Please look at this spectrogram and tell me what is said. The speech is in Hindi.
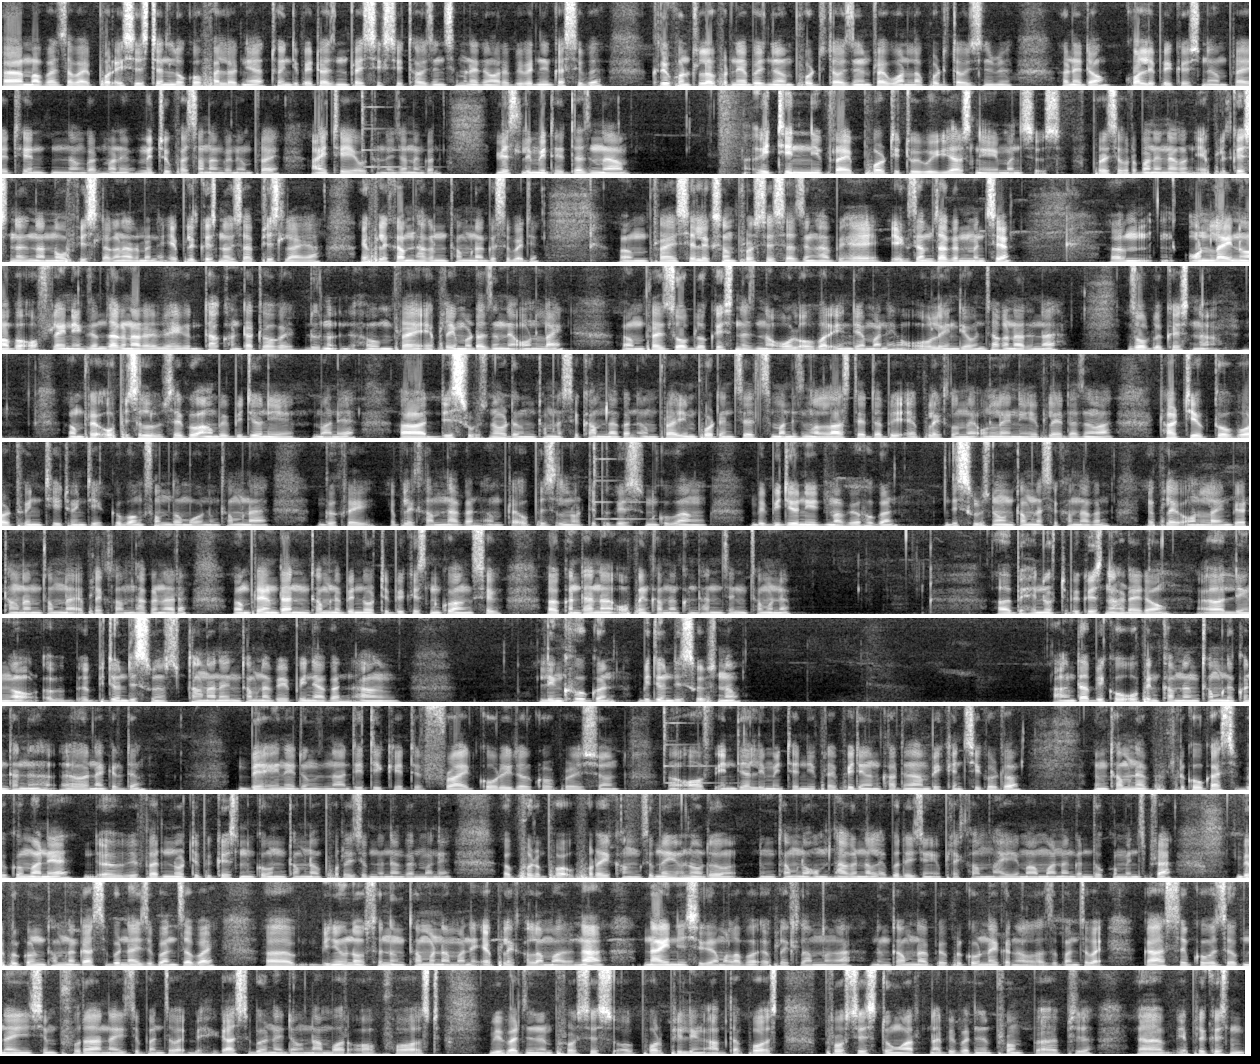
माबा जाबाय फर एसिस्टेन्ट लक' पाइलटनिया टुइन्टि फाइभ थावजेन्डनिफ्राय सिक्सटि थावजेन्डसिम होनाय दं आरो। बेबायदिनो गासैबो क्रिउ कन्ट्रलारफोरनियाबो बिदिनो फर्टि थावजेन्डनिफ्राय वान लाख फर्टि थावजेन्ड होनाय दं। क्वालिफिकेसन ओमफ्राय टेन नांगोन, माने मेट्रिक पास जानांगोन ओमफ्राय आइ टि आइआव थानाय जानांगोन। एज लिमिटेडआ जोंना ओइटिननिफ्राय फर्टि टु इयार्सनि मानसि फरायसाफोरा बानायनो हागोन। एप्लिकेसना जोंना न' फिस लागोन आरो माने एप्लिकेसनाव जोंहा फिस लाया एप्लाइ खालामनो हागोन नोंथांमोना गोसोबायदि। ओमफ्राय सेलेक्सन प्रसेसा जोंहा बेहाय एग्ज़ाम जागोन मोनसे। अनलाइन नङाबा अफलाइन एग्ज़ाम जागोन आरो दा खोन्थाथ'वाखै। ओमफ्राय एप्लाइ मडआ जोंना अनलाइन ओमफ्राय जब लकेसना जोंना अल अभार इन्डिया माने अल इन्डियाआवनो जागोन आरो ना जब लकेसना ओमफ्राय अफिसियेल वेबसाइटखौ आं बे भिडिअनि माने डिसक्रिपसनाव होदों नोंथांमोना चेक खालामनो हागोन। ओमफ्राय इम्परटेन्ट डेट्स माने जोंना लास्ट डेटआ बे एप्लाइ खालामनाय अनलाइननि एप्लाइ दा जोंहा थार्टि अक्ट'बर टुइन्टि टुइन्टि गोबां सम दंबावो नोंथांमोना गोख्रै एप्लाइ खालामनो हागोन। ओमफ्राय अफिसियेल नटिफिकेसनखौबो आं बे भिडिअनि माबायाव होगोन। डिसक्रिपसनाव नोंथांमोना चेक खालामनो हागोन एप्लाइ अनलाइन बेयाव थांनानै नोंथांमोना एप्लाइ खालामनो हागोन आरो। ओमफ्राय आं दा नोंथांमोननो बे नटिफिकेसनखौ आं चेक खोन्थाना अपेन खालामनानै खोन्थानोसै नोंथांमोननो। बेहाय नटिफिकेसन होनाय दं। लिंकआव भिडिअनि डिसक्रिपसनाव थांनानै नोंथांमोना बेहाय फैनो हागोन। आं लिंकखौ होगोन भिडिअनि डिसक्रिपसनाव आं दा बेखौ अपेन खालामनानै नोंथांमोननो खोन्थानो नागिरदों। बेहाय होनाय दं जोंना dedicated freight corridor corporation of India लिमिटेडनिफ्राय फैदों होनखादों आं भेकेन्सिखौथ' नोंथांमोना बेफोरखौ गासिबोखौ माने बेफोर नटिफिकेसनखौ नोंथांमोना फरायजोबनो नांगोन माने। फरायखांजोबनायनि उनावथ' नोंथांमोना हमनो हागोन नालाय बोरै जों एप्लाइ खालामनो हायो, मा मा नांगोन डकुमेन्टसफ्रा। बेफोरखौ नोंथांमोना गासिबो नायजोबबानो जाबाय। बिनि उनावसो नोंथांमोना माने एप्लाइ खालामो आरो ना नायनि सिगां मालाबा एप्लाइ खालामनाङा। नोंथांमोना बेफोरखौ नायग्रोना लाजोबबानो जाबाय। गासिबखौबो जोबनायसिम फुरा नायजोबबानो जाबाय। बेहाय गासिबो होनाय दं। नाम्बार अफ पस्ट बेबादिनो प्रसेस फर फिलिं आप दा पस्ट प्रसेस दं आरोना बेबादिनो फर्म एप्लिकेसन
